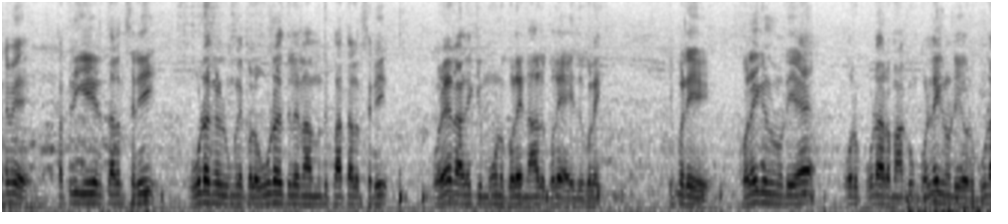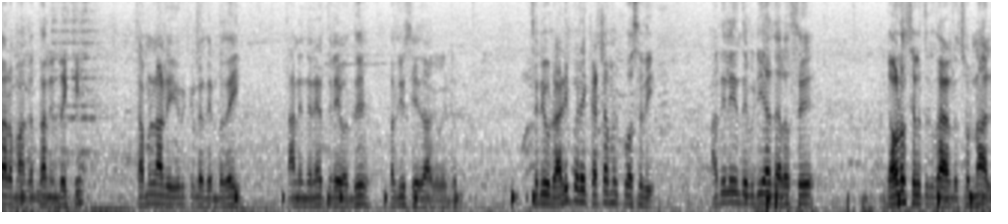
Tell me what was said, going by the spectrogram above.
எனவே பத்திரிகை எடுத்தாலும் சரி ஊடகங்கள் உங்களைப் போல ஊடகத்தில் நாம் வந்து பார்த்தாலும் சரி ஒரே நாளைக்கு மூணு கொலை நாலு கொலை ஐந்து கொலை. இப்படி கொலைகளினுடைய ஒரு கூடாரமாகவும் கொள்ளைகளுடைய ஒரு கூடாரமாகத்தான் இன்றைக்கு தமிழ்நாடு இருக்கின்றது என்பதை நான் இந்த நேரத்திலே வந்து பதிவு செய்தாக வேண்டும். சரி ஒரு அடிப்படை கட்டமைப்பு வசதி. அதிலே இந்த விடியாத அரசு கவனம் செலுத்துகிறதா என்று சொன்னால்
